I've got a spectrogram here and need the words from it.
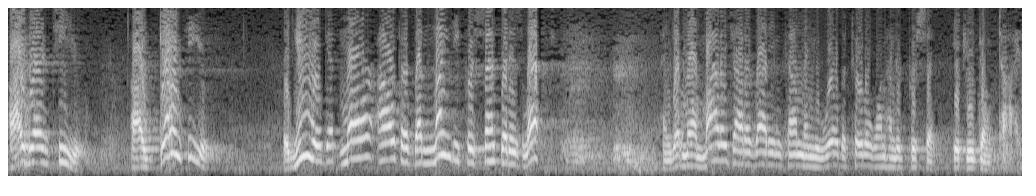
I guarantee you, I guarantee you, that you will get more out of the 90% that is left and get more mileage out of that income than you will the total 100% if you don't tithe.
